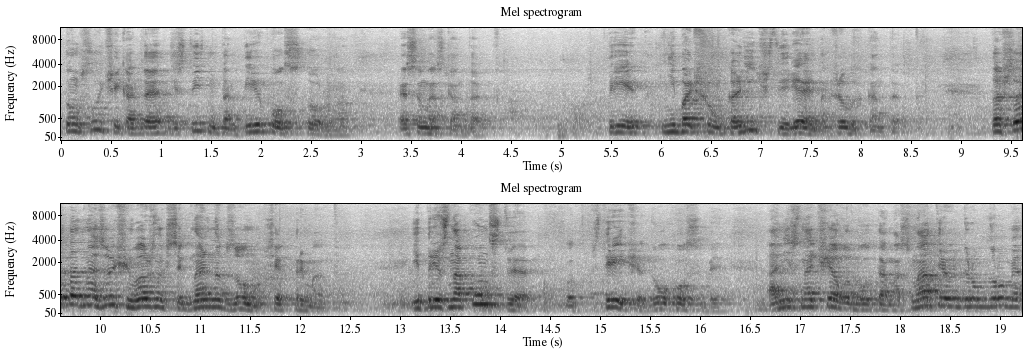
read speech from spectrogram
в том случае, когда действительно там перекос в сторону смс-контактов. При небольшом количестве реальных живых контактов. Так что это одна из очень важных сигнальных зон у всех приматов. И при знакомстве, вот встреча двух особей, они сначала будут там осматривать друг друга,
